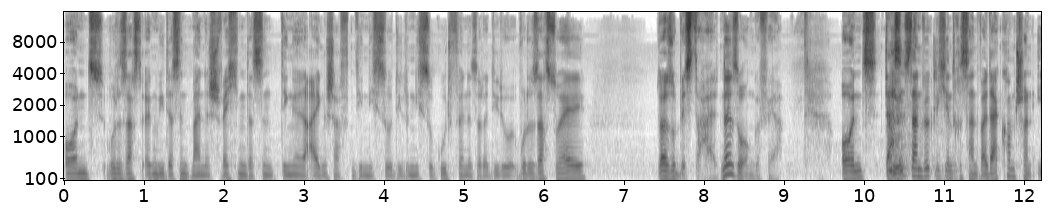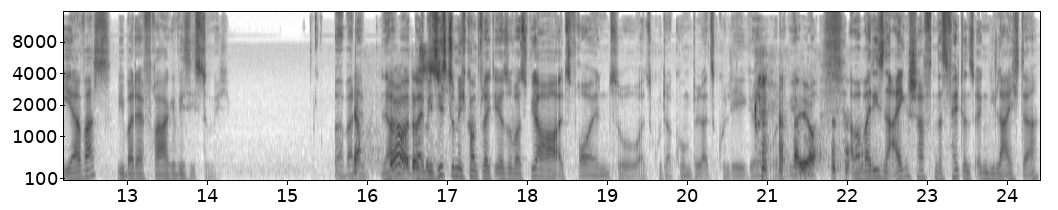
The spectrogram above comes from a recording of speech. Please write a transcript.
und wo du sagst irgendwie, das sind meine Schwächen, das sind Dinge, Eigenschaften, die nicht so, die du nicht so gut findest oder die du, wo du sagst so, hey, so bist du halt, ne, so ungefähr. Und das mhm. ist dann wirklich interessant, weil da kommt schon eher was, wie bei der Frage, wie siehst du mich? Äh, bei, ja. Der, ja, ja, bei, bei wie siehst du mich kommt vielleicht eher sowas, ja, als Freund, so als guter Kumpel, als Kollege oder wie auch immer. Aber bei diesen Eigenschaften, das fällt uns irgendwie leichter,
